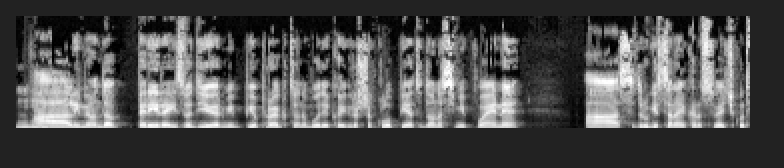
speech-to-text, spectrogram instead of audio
Mhm. ali me onda Perira izvadio jer mi je bio projektovan da bude kao igrač na klupi, eto donosi mi poene, a sa druge strane kada su već kod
